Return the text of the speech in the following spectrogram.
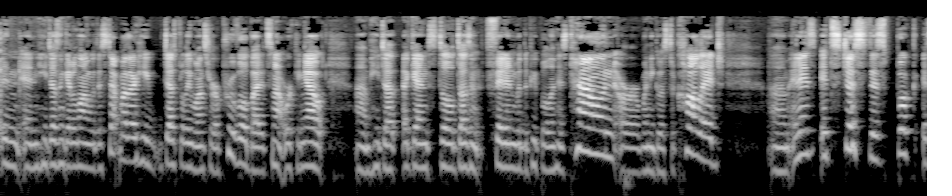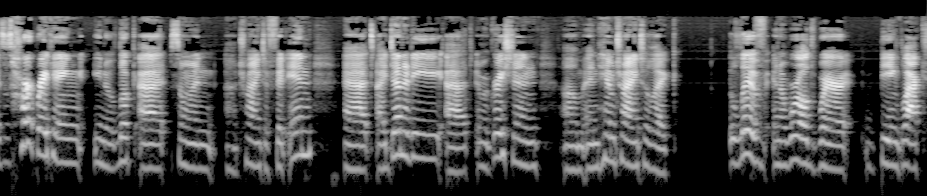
and and he doesn't get along with his stepmother. He desperately wants her approval, but it's not working out. Um, he does again still doesn't fit in with the people in his town or when he goes to college. Um, and it's it's just this book. It's this heartbreaking, you know, look at someone uh, trying to fit in, at identity, at immigration, um, and him trying to like live in a world where being black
